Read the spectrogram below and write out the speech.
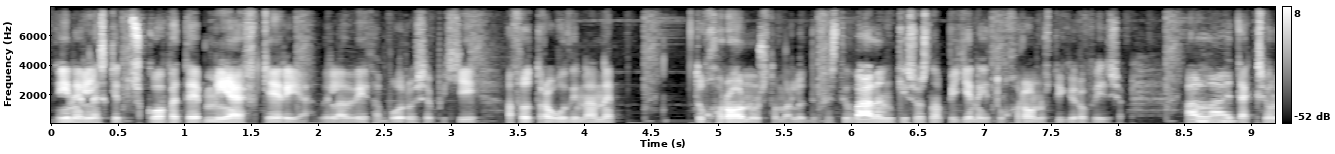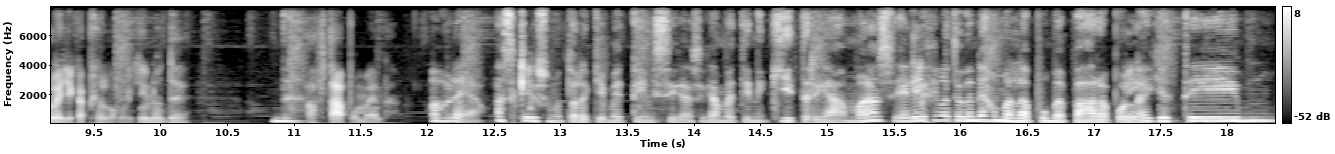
είναι λες και τους κόβεται μία ευκαιρία. Δηλαδή θα μπορούσε π.χ. αυτό το τραγούδι να είναι του χρόνου στο Melody Festival και ίσως να πήγαινε του χρόνου στη Eurovision. Αλλά Μμμ. εντάξει, όλα για κάποιο λόγο γίνονται. Ναι. Αυτά από μένα. Ωραία. Ας κλείσουμε τώρα και με την σιγά σιγά με την νικήτριά μας. Η αλήθεια είναι ότι δεν έχουμε να πούμε πάρα πολλά γιατί μ,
